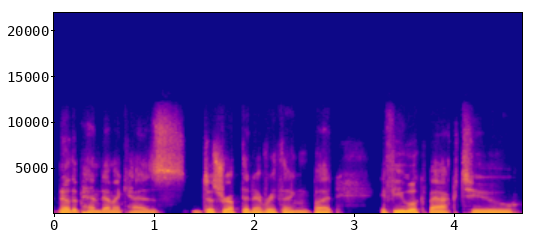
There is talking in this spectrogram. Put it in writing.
Know the pandemic has disrupted everything, but if you look back to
